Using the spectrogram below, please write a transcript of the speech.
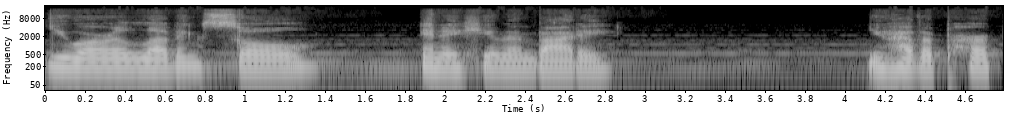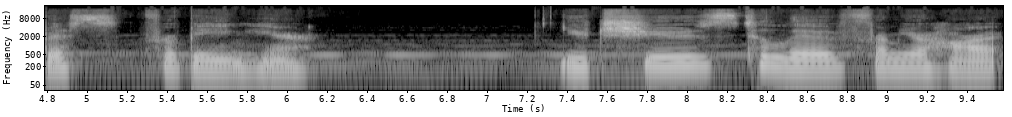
You are a loving soul in a human body. You have a purpose for being here. You choose to live from your heart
